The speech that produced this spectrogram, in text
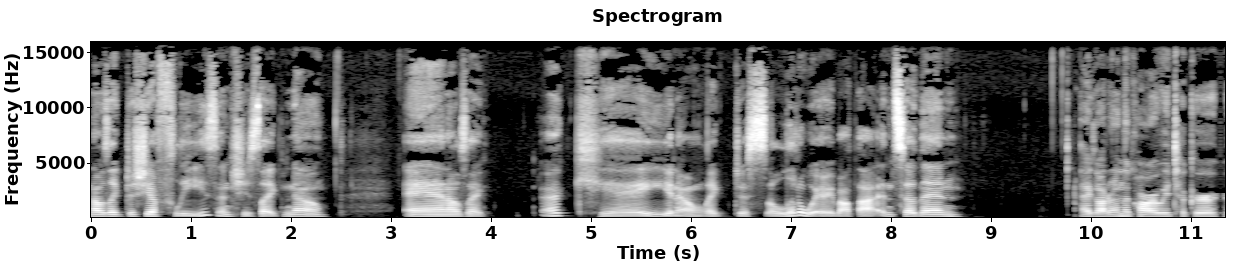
And I was like, Does she have fleas? And she's like, No. And I was like, Okay, you know, like just a little wary about that. And so then I got her in the car. We took her,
